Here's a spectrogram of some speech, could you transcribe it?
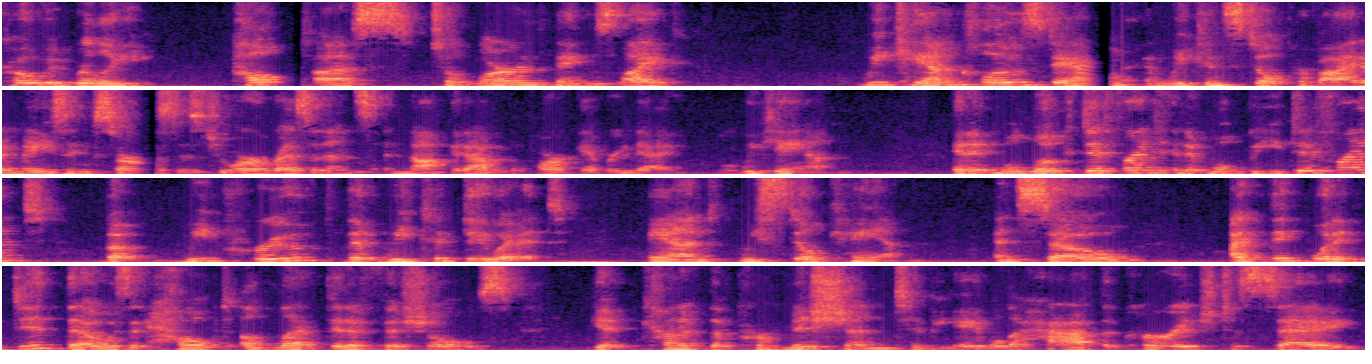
COVID really helped us to learn things like we can close down and we can still provide amazing services to our residents and knock it out of the park every day. We can. And it will look different and it will be different, but we proved that we could do it and we still can. And so I think what it did though is it helped elected officials get kind of the permission to be able to have the courage to say,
